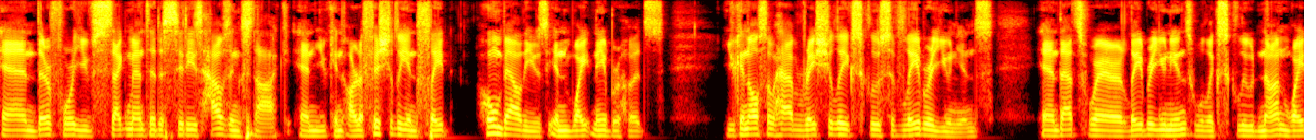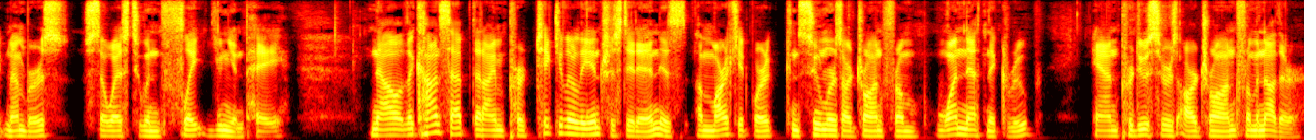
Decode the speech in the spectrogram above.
and therefore you've segmented a city's housing stock and you can artificially inflate home values in white neighborhoods. You can also have racially exclusive labor unions and that's where labor unions will exclude non white members so as to inflate union pay. Now, the concept that I'm particularly interested in is a market where consumers are drawn from one ethnic group and producers are drawn from another.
